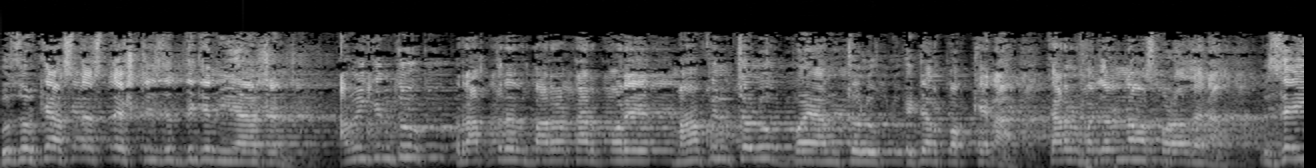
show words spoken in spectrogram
হুজুরকে আস্তে আস্তে স্টেজের দিকে নিয়ে আসেন। আমি কিন্তু রাত্রের বারোটার পরে মাহফিল চলুক, বয়ান চলুক, এটার পক্ষে না। কারণ ফজরের নামাজ পড়া যায় না। যেই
